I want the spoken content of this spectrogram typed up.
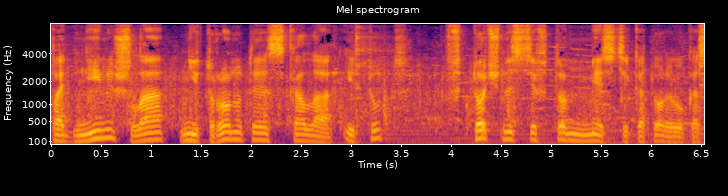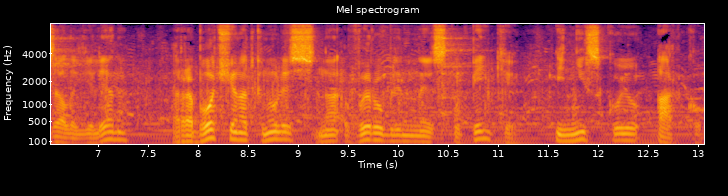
Под ними шла нетронутая скала, и тут в точности в том месте, которое указала Елена, рабочие наткнулись на вырубленные ступеньки и низкую арку.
